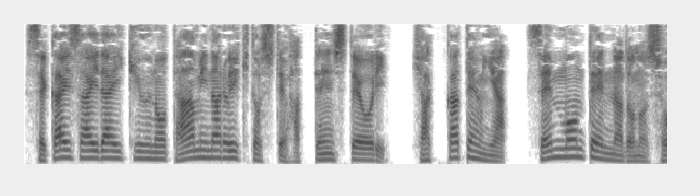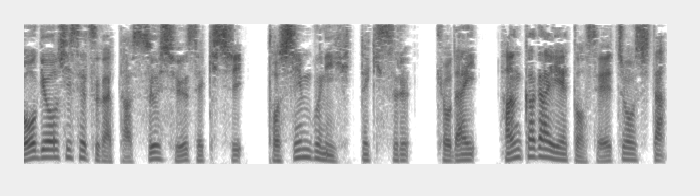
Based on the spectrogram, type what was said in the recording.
世界最大級のターミナル駅として発展しており、百貨店や専門店などの商業施設が多数集積し、都心部に匹敵する巨大繁華街へと成長した。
